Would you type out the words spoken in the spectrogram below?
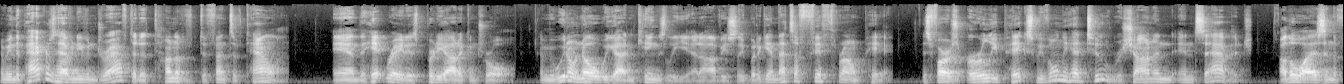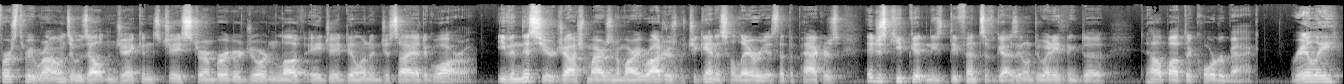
I mean, the Packers haven't even drafted a ton of defensive talent, and the hit rate is pretty out of control. I mean, we don't know what we got in Kingsley yet, obviously, but again, that's a fifth round pick. As far as early picks, we've only had two, Rashan and, and Savage. Otherwise, in the first three rounds, it was Elgton Jenkins, Jace Sternberger, Jordan Love, A.J. Dillon, and Josiah DeGuara. Even this year, Josh Myers and Amari Rodgers, which again is hilarious that the Packers, they just keep getting these defensive guys. They don't do anything to, to help out their quarterback. Really?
